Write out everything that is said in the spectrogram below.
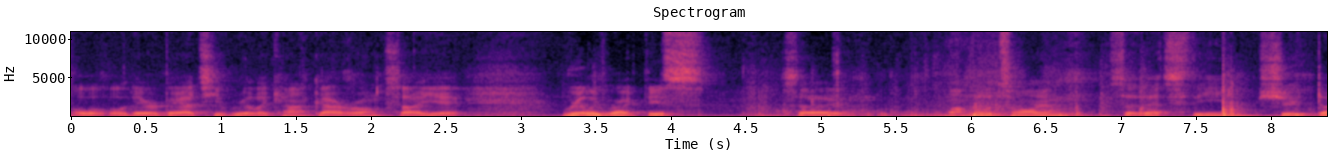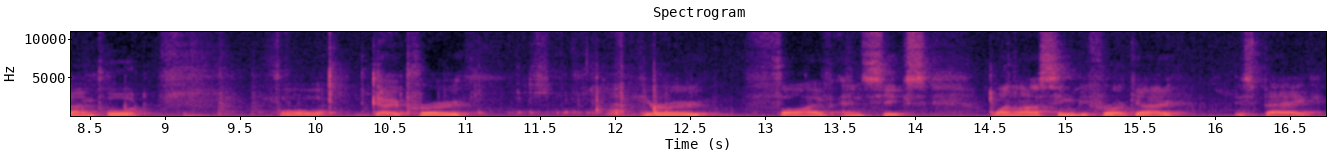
or, or thereabouts, you really can't go wrong. So yeah, really rate this. So one more time. So that's the shoot dome port for GoPro Hero 5 and 6. One last thing before I go, this bag,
